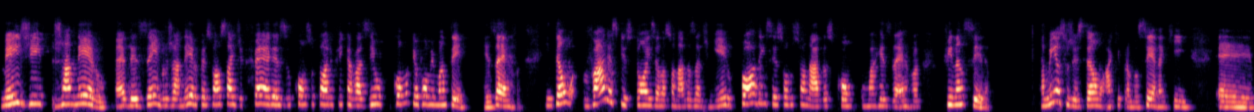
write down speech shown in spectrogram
Mês de janeiro, né? Dezembro, janeiro, o pessoal sai de férias, o consultório fica vazio. Como que eu vou me manter? Reserva. Então, várias questões relacionadas a dinheiro podem ser solucionadas com uma reserva financeira. A minha sugestão aqui para você, né, que é,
